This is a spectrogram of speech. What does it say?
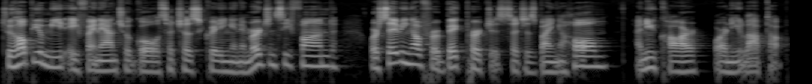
to help you meet a financial goal, such as creating an emergency fund or saving up for a big purchase, such as buying a home, a new car, or a new laptop.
